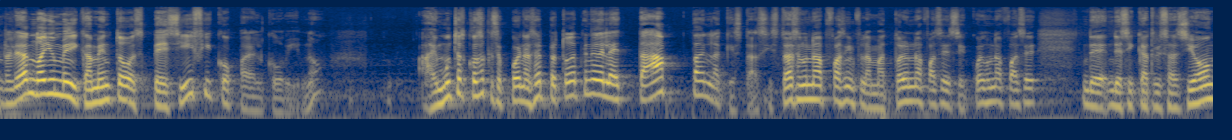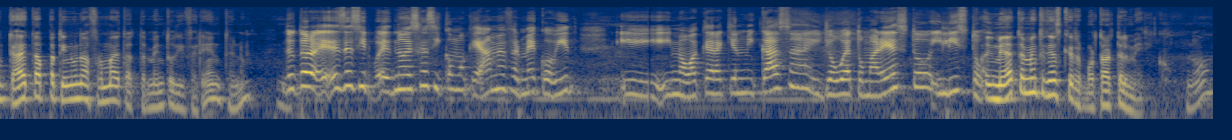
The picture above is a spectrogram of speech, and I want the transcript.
en realidad no hay un medicamento específico para el COVID, ¿no? Hay muchas cosas que se pueden hacer, pero todo depende de la etapa en la que estás. Si estás en una fase inflamatoria, en una fase de secuela, una fase de, cicatrización, cada etapa tiene una forma de tratamiento diferente, ¿no? Doctor, es decir, pues, no es así como que, ah, me enfermé de COVID y, y me voy a quedar aquí en mi casa y yo voy a tomar esto y listo. Inmediatamente tienes que reportarte al médico. ¿No?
